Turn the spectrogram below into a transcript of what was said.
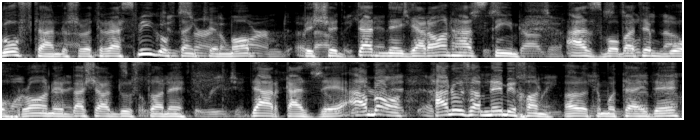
گفتن به صورت رسمی گفتن که ما به شدت نگران هستیم از بابت بحران بشردوستانه در غزه. اما هنوز هم نمی‌خوان ایالات متحده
